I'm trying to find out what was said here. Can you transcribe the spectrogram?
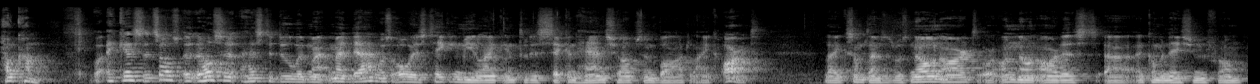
How come? Well, I guess it's also it also has to do with my my dad was always taking me like into the second hand shops and bought like art. Like sometimes it was known art or unknown artists, uh, a combination from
